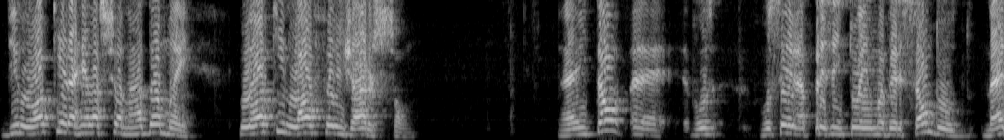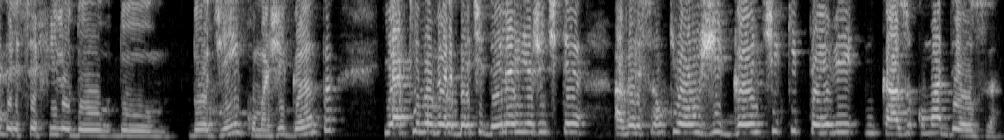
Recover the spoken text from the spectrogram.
de Loki era relacionado à mãe, Loki Laufenjarsson. É, então, é, você apresentou aí uma versão do, né, dele ser filho do, do, do Odin com uma giganta, e aqui no verbete dele aí a gente tem a versão que é um gigante que teve um caso com uma deusa.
